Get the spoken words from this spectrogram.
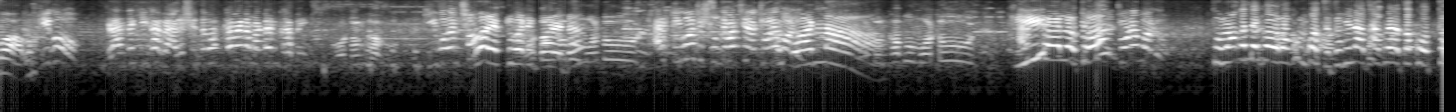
বাবা। কি গো? রাতে কি খাবে? আলু সিদ্ধ ভাত খাবে না মাটন খাবে? মটন খাব। কি বলছো? কর একটু একটু কর এটা মটন। আরে কি বলছো? শুনতে পাচ্ছি না জোরে বলো। না। মটন খাব মটন। কি হলো তোর? জোরে বলো। তোমাকে দেখে ওরকম করছে তুমি না থাকলে এত করতো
